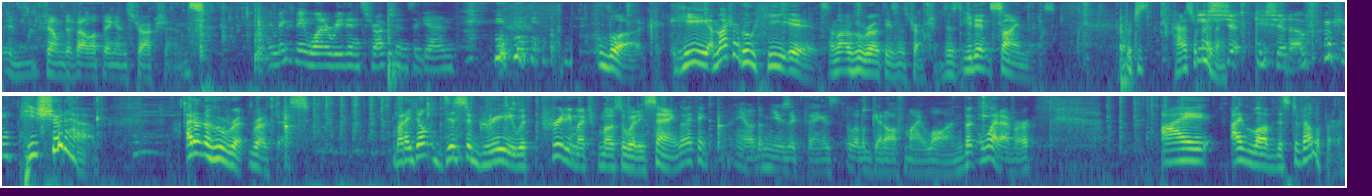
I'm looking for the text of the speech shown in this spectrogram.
film developing instructions. It makes me want to read instructions again. Look, he I'm not sure who he is. I'm not sure who wrote these instructions. He didn't sign this, which is kind of He surprising. should. He should have. He should have. I don't know who wrote, wrote this, but I don't disagree with pretty much most of what he's saying. Though I think you know the music thing is a little get off my lawn, but whatever. I I love this developer.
